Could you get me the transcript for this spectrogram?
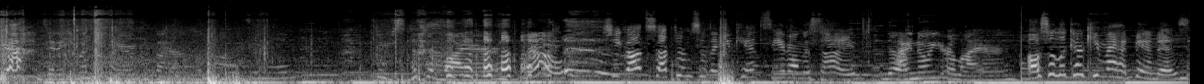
Yeah. You went to America You're such a liar. No, she got septum, so then you can't see it on the side. No. I know you're a liar. Also, look how cute my headband is.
